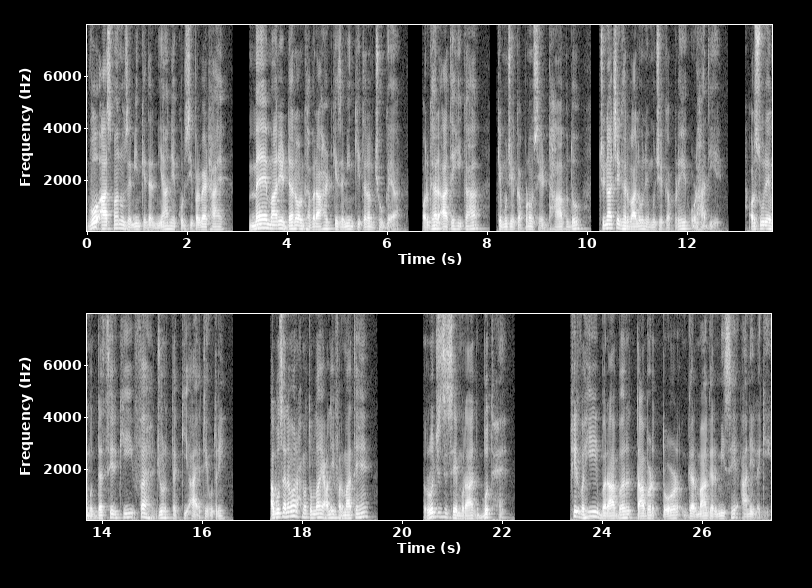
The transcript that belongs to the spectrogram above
وہ آسمان و زمین کے درمیان ایک کرسی پر بیٹھا ہے۔ میں مارے ڈر اور گھبراہٹ کے زمین کی طرف جھک گیا اور گھر آتے ہی کہا کہ مجھے کپڑوں سے ڈھانپ دو۔ چنانچہ گھر والوں نے مجھے کپڑے اڑھا دیے اور سورہ مدثر کی فہ جر تک کی آیتیں اتری ابو سلمہ رحمۃ اللہ علیہ فرماتے ہیں، رجز سے مراد بت ہیں۔ پھر وہی برابر تابڑ توڑ گرما گرمی سے آنے لگی۔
